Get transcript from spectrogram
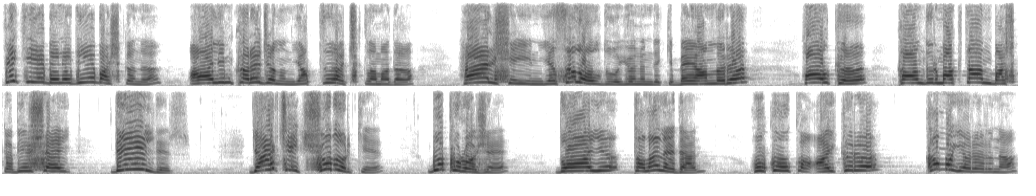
Fethiye Belediye Başkanı Alim Karaca'nın yaptığı açıklamada her şeyin yasal olduğu yönündeki beyanları halkı kandırmaktan başka bir şey değildir. Gerçek şudur ki bu proje doğayı talan eden, hukuka aykırı, kamu yararına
